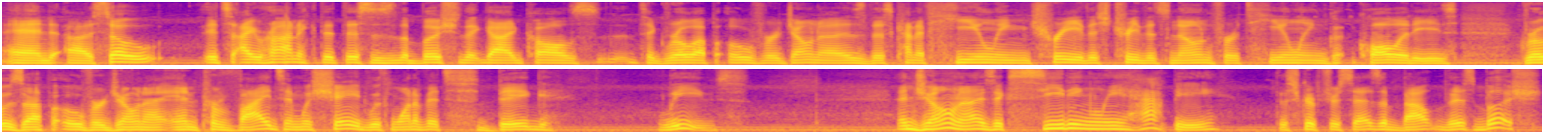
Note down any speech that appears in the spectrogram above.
And uh, so it's ironic that this is the bush that God calls to grow up over Jonah is this kind of healing tree, this tree that's known for its healing qualities, grows up over Jonah and provides him with shade with one of its big leaves. And Jonah is exceedingly happy, the scripture says, about this bush.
